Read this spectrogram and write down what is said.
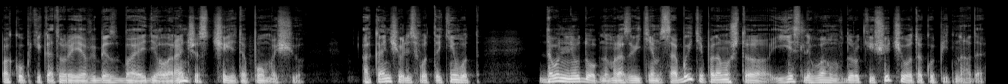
покупки, которые я в Best Buy делал раньше с чьей-то помощью, оканчивались вот таким вот довольно неудобным развитием событий, потому что если вам вдруг еще чего-то купить надо,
